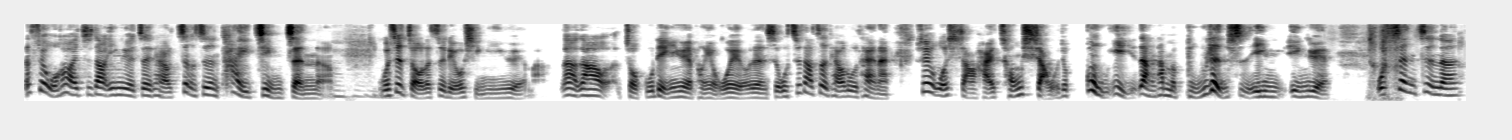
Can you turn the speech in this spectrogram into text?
那所以我后来知道音乐这条，这个真的太竞争了。嗯。我是走的是流行音乐嘛，那然后走古典音乐的朋友我也有认识，我知道这条路太难，所以我小孩从小我就故意让他们不认识音音乐，我甚至呢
